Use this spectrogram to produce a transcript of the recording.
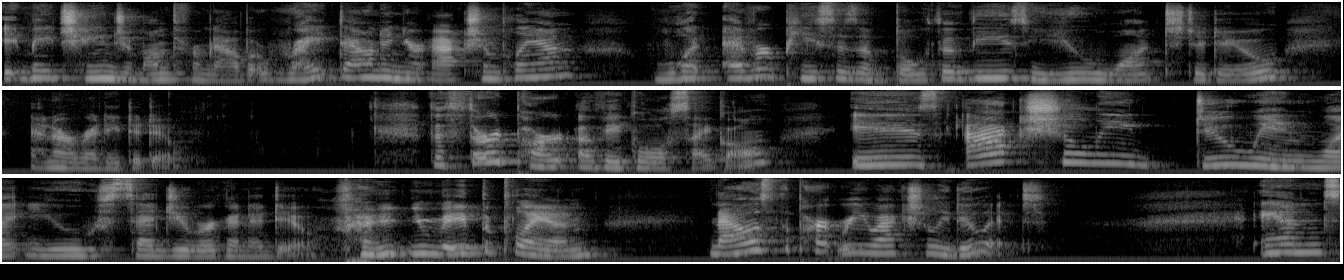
It may change a month from now, but write down in your action plan whatever pieces of both of these you want to do and are ready to do. The third part of a goal cycle is actually doing what you said you were going to do, right? You made the plan. Now is the part where you actually do it. And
